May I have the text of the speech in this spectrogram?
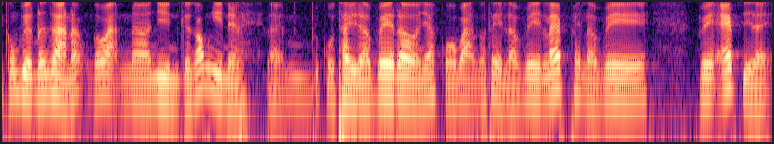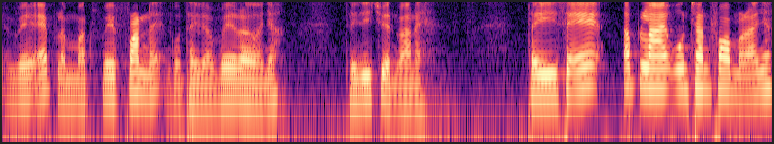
công việc đơn giản lắm, các bạn uh, nhìn cái góc nhìn này này. Đấy, của thầy là VR nhé, của bạn có thể là vlep hay là V VF gì đấy, VF là mặt V front đấy, của thầy là VR nhé. Thầy di chuyển vào này. Thầy sẽ apply on transform vào đã nhé.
